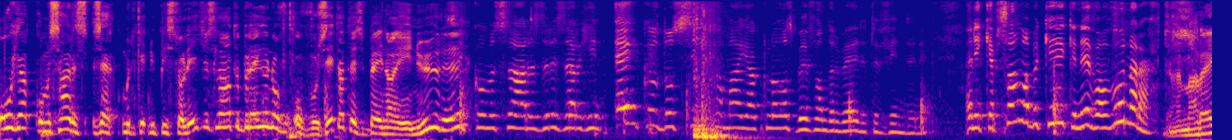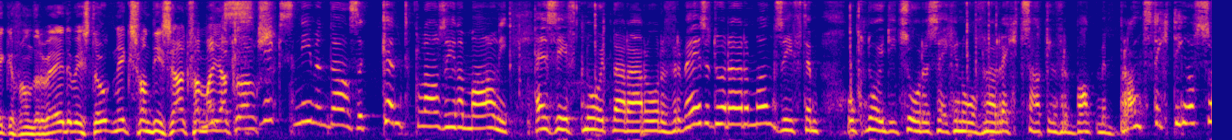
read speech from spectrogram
Oh ja, commissaris, zeg, moet ik het nu pistoletjes laten brengen? Of, of hoe zit dat? Het is bijna één uur, hè. Commissaris, er is daar geen enkel dossier van Maya Klaus bij Van der Weijden te vinden. Hè. En ik heb ze allemaal bekeken, hè, van voor naar achter. En Marijke van der Weijden wist ook niks van die zaak van Maya Niks, Klaus? Niks, niemendal. Ze kent Klaus helemaal niet. En ze heeft nooit naar haar horen verwijzen door haar man. Ze heeft hem ook nooit iets horen zeggen over een rechtszaak in verband met brandstichting of zo.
